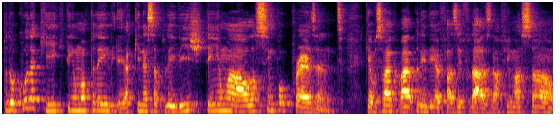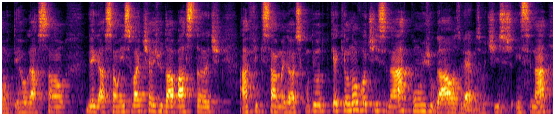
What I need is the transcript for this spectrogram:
procura aqui que tem uma play, aqui nessa playlist tem uma aula simple present, que você vai, aprender a fazer frases na afirmação, interrogação, negação. Isso vai te ajudar bastante a fixar melhor esse conteúdo, porque aqui eu não vou te ensinar a conjugar os verbos, vou te ensinar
